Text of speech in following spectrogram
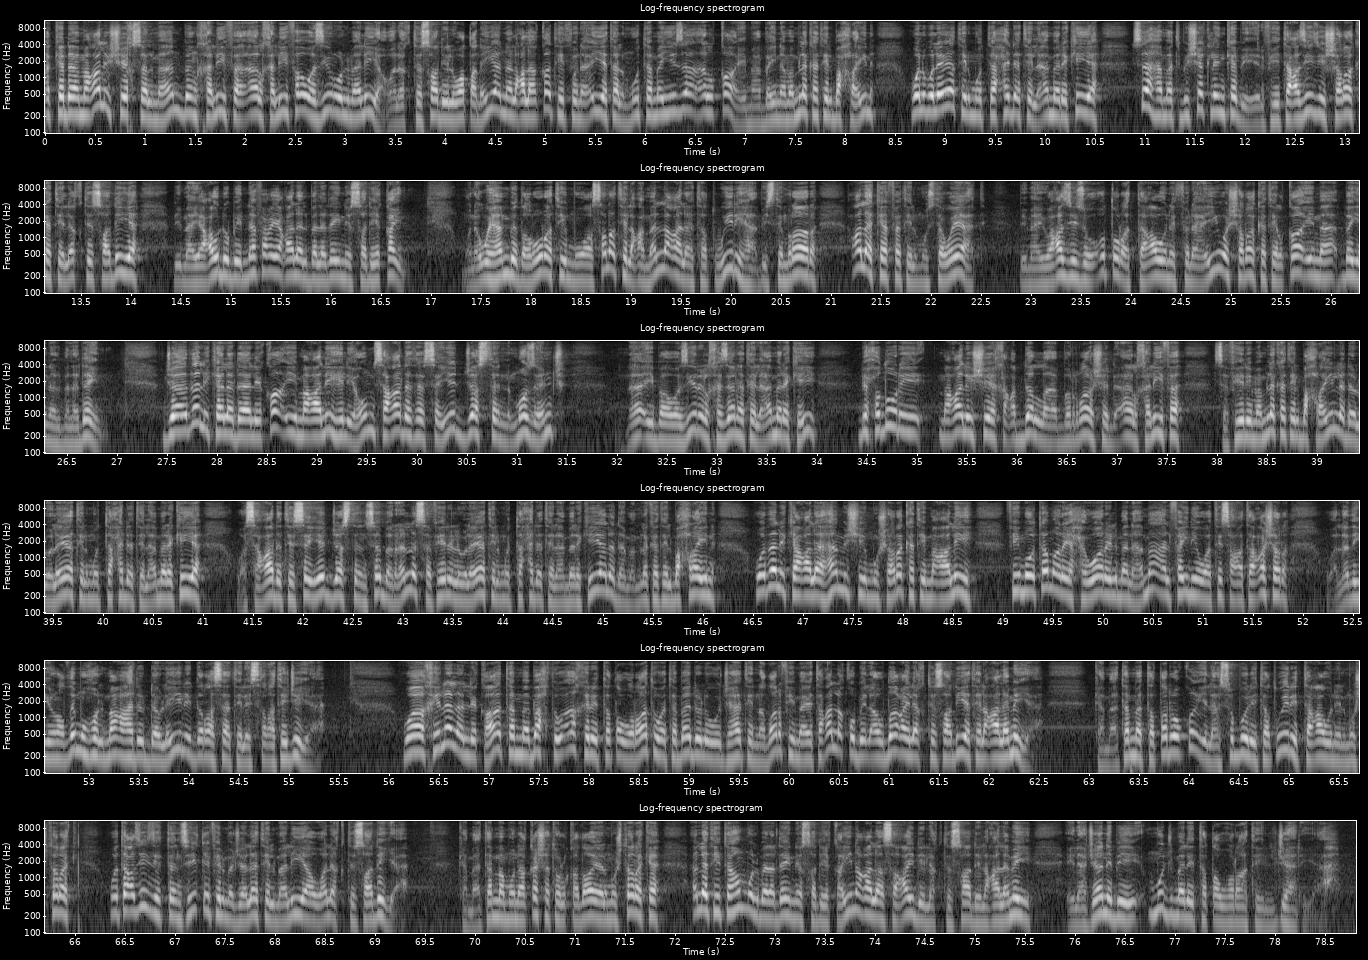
أكد معالي الشيخ سلمان بن خليفة آل خليفة وزير المالية والاقتصاد الوطني أن العلاقات الثنائية المتميزة القائمة بين مملكة البحرين والولايات المتحدة الأمريكية ساهمت بشكل كبير في تعزيز الشراكة الاقتصادية بما يعود بالنفع على البلدين الصديقين منوها بضرورة مواصلة العمل على تطويرها باستمرار على كافة المستويات بما يعزز أطر التعاون الثنائي والشراكة القائمة بين البلدين. جاء ذلك لدى لقاء معاليه اليوم سعادة السيد جاستن موزنج نائب وزير الخزانة الأمريكي بحضور معالي الشيخ عبد الله بن راشد آل خليفة سفير مملكة البحرين لدى الولايات المتحدة الأمريكية وسعادة السيد جاستن سيبرل سفير الولايات المتحدة الأمريكية لدى مملكة البحرين وذلك على هامش مشاركة معاليه في مؤتمر حوار المنامة 2019 والذي ينظمه المعهد الدولي للدراسات الاستراتيجية. وخلال اللقاء تم بحث آخر التطورات وتبادل وجهات النظر فيما يتعلق بالأوضاع الاقتصادية العالمية. كما تم التطرق إلى سبل تطوير التعاون المشترك وتعزيز التنسيق في المجالات المالية والاقتصادية. كما تم مناقشة القضايا المشتركة التي تهم البلدين الصديقين على صعيد الاقتصاد العالمي إلى جانب مجمل التطورات الجارية.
